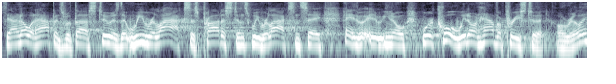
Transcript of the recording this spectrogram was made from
See, I know what happens with us too is that we relax as Protestants, we relax and say, Hey, you know, we're cool. We don't have a priesthood. Oh, really?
